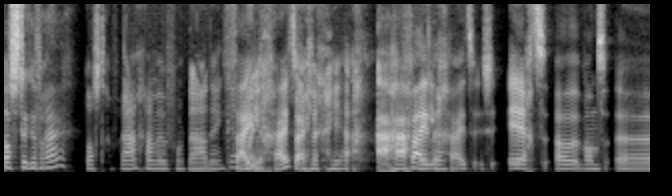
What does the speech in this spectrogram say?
Lastige vraag? Lastige vraag, gaan we even voor nadenken. Veiligheid. Veiligheid, ja. Aha. Veiligheid is echt, uh, want uh,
